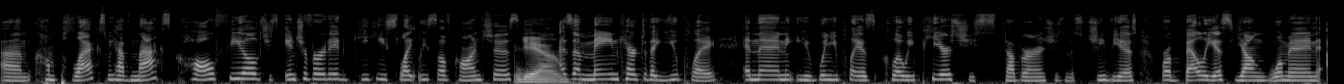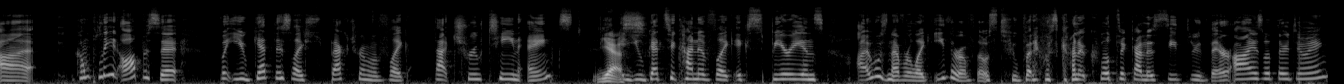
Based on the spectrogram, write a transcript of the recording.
um, complex. We have Max Caulfield. She's introverted, geeky, slightly self-conscious. Yeah. As a main character that you play, and then you when you play as Chloe Pierce, she's stubborn, she's mischievous, rebellious young woman. Uh, complete opposite, but you get this like spectrum of like that true teen angst. Yes. And you get to kind of like experience. I was never like either of those two, but it was kind of cool to kind of see through their eyes what they're doing.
